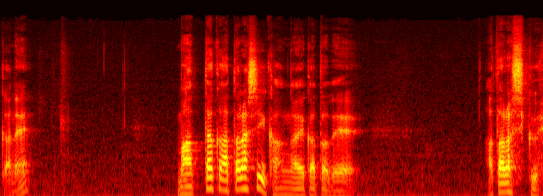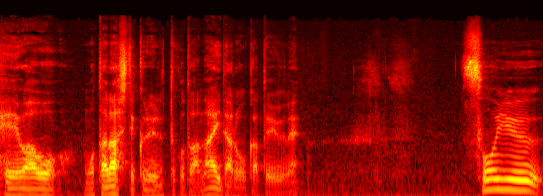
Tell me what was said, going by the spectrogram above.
がね全く新しい考え方で新しく平和をもたらしてくれるってことはないだろうかというね。そういう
